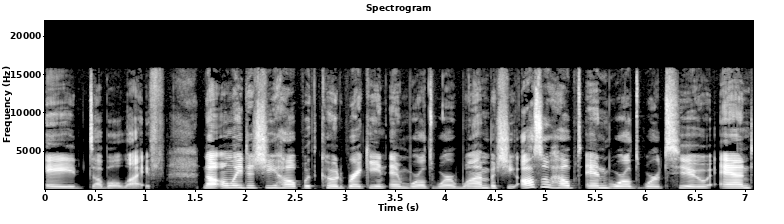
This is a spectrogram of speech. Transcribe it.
a double life. Not only did she help with code breaking in World War I, but she also helped in World War II. And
